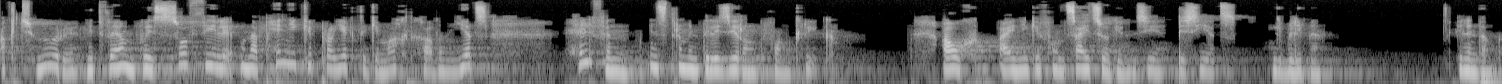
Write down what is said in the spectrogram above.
Akteure, mit wem wir so viele unabhängige Projekte gemacht haben, jetzt helfen Instrumentalisierung von Krieg. Auch einige von Zeitzeugen sind bis jetzt geblieben. Vielen Dank.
